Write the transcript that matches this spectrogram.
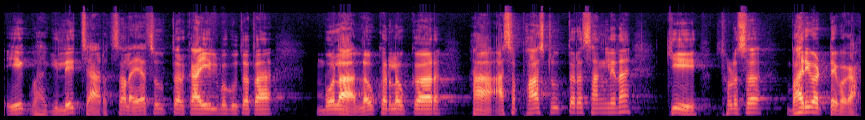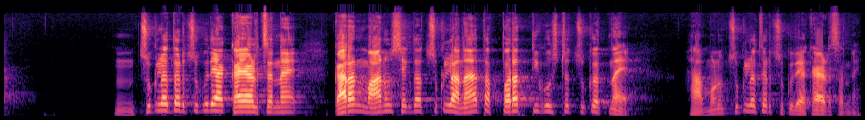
एक भागिले चार. चला याचं उत्तर काय येईल बघूत आता. बोला लवकर लवकर. हां असं फास्ट उत्तर सांगले ना की थोडंसं भारी वाटतंय बघा. चुकलं तर चुकू द्या काय अडचण नाही. कारण माणूस एकदा चुकला ना तर परत ती गोष्ट चुकत नाही. हां म्हणून चुकलं तर चुकू द्या काय अडचण नाही.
